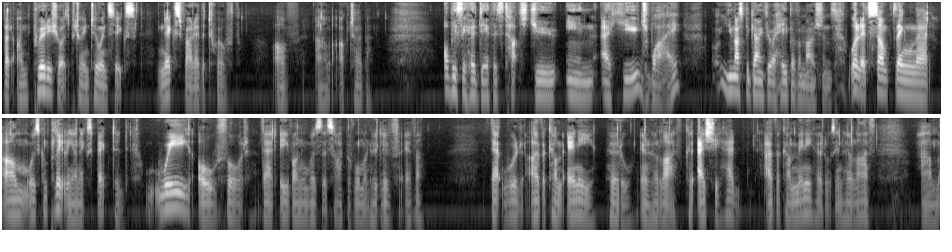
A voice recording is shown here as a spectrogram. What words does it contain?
but I'm pretty sure it's between two and six next Friday, the twelfth of um, October. Obviously, her death has touched you in a huge way. You must be going through a heap of emotions. Well, it's something that um, was completely unexpected. We all thought that Yvonne was the type of woman who'd live forever, that would overcome any hurdle in her life, as she had overcome many hurdles in her life, um,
